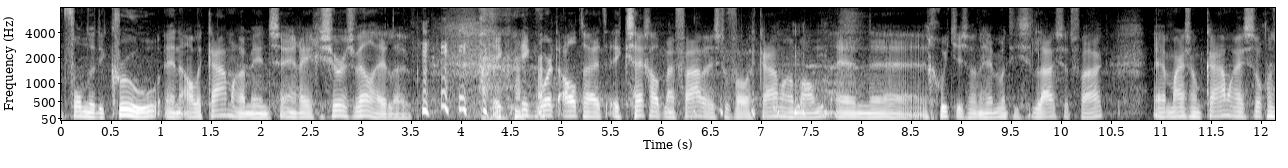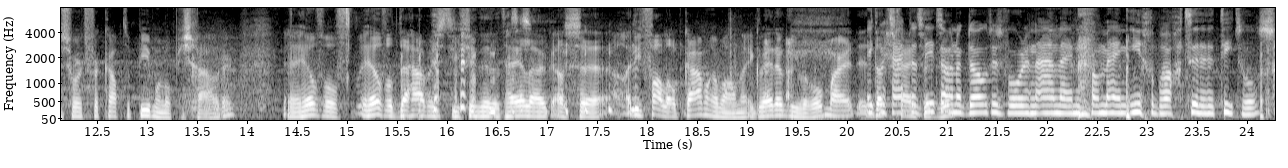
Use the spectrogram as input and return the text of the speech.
vonden de crew en alle cameramensen en regisseurs wel heel leuk. Ik, ik word altijd, ik zeg altijd, mijn vader is toevallig cameraman. En eh, groetjes aan hem, want die luistert vaak. Eh, maar zo'n camera is toch een soort verkapte piemel op je schouder. Eh, heel, veel, heel veel dames die vinden het heel leuk als eh, oh, die vallen op cameramannen. Ik weet ook niet waarom, maar Ik dat begrijp dat dit te- anekdotes worden naar aanleiding van mijn ingebrachte titels.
